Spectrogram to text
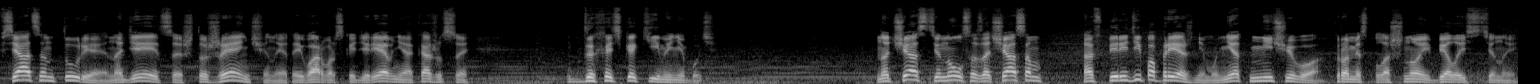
Вся Центурия надеется, что женщины этой варварской деревни окажутся... да хоть какими-нибудь. Но час тянулся за часом, а впереди по-прежнему нет ничего, кроме сплошной белой стены.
